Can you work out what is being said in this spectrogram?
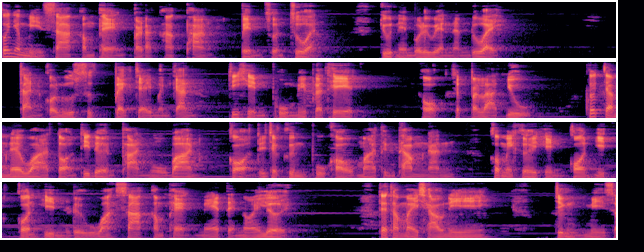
ก็ยังมีซากกำแพงปรักหักพังเป็นส่วนๆ อยู่ในบริเวณนั้นด้วย ท่านก็รู้สึกแปลกใจเหมือนกันที่เห็นภูมิประเทศ ออกจะประหลาดอยู่ เพราะจำได้ว่าตอนที่เดินผ่านหมู่บ้าน ก่อนที่จะขึ้นภูเขามาถึงถ้ำนั้น ก็ไม่เคยเห็นก้อนอิฐก้อนหินหรือว่าซากกำแพงแม้แต่น้อยเลย แต่ทำไมเช้านี้ จึงมีส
